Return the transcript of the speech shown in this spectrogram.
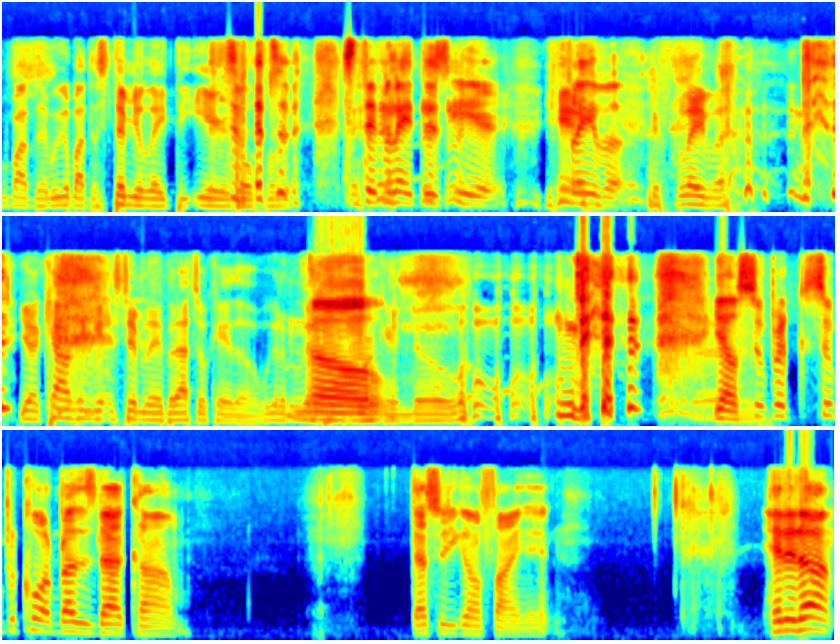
we're about to we're about to stimulate the ears. Hopefully, Stimulate this ear Yeah, flavor. Your flavor. Your account ain't getting stimulated, but that's okay though. We're gonna, we're No. gonna put the work in. No. Yo, super supercorebrothers.com. That's where you're gonna find it. Hit it up.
